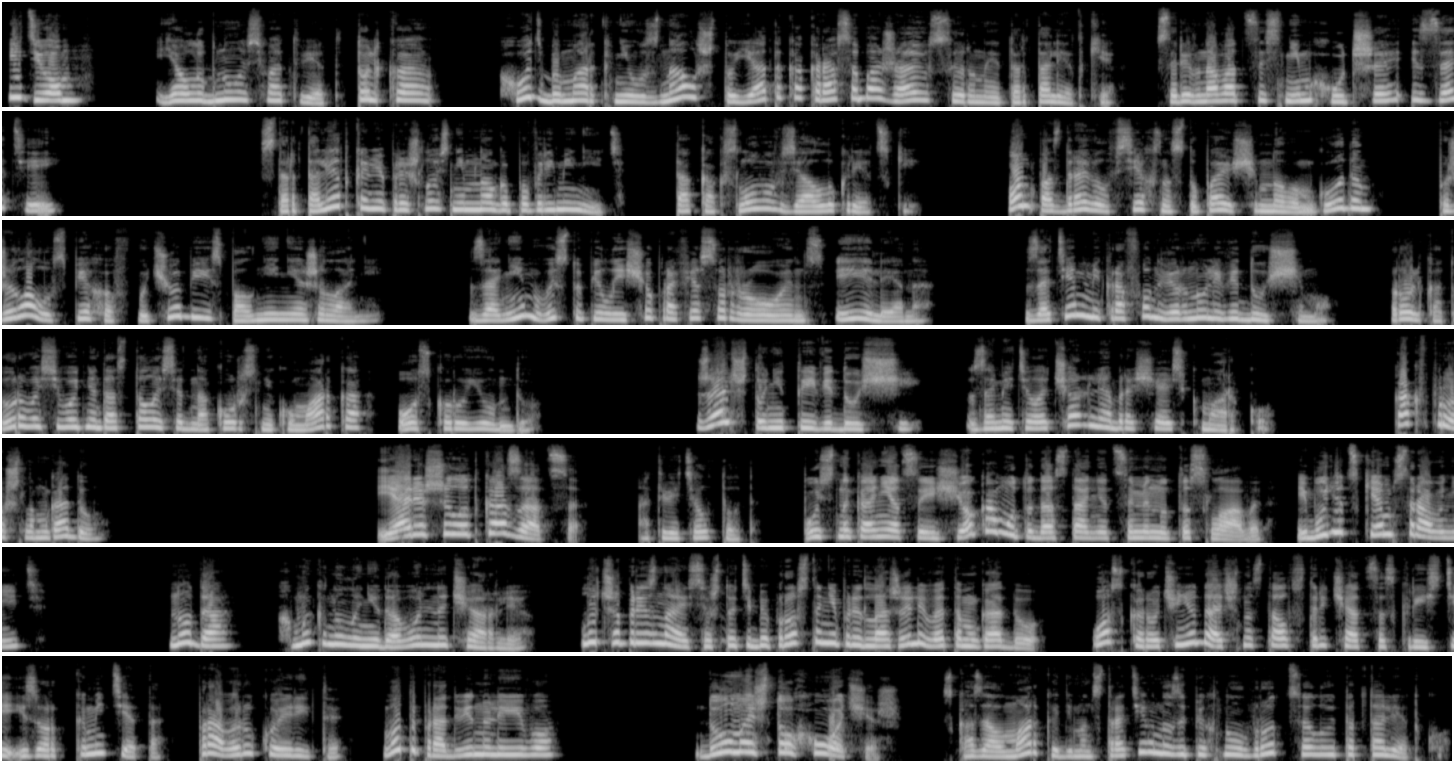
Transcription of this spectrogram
Идем. Я улыбнулась в ответ. Только хоть бы Марк не узнал, что я-то как раз обожаю сырные тарталетки. Соревноваться с ним худшее из затей. С тарталетками пришлось немного повременить, так как слово взял Лукрецкий. Он поздравил всех с наступающим Новым годом, пожелал успехов в учебе и исполнения желаний. За ним выступил еще профессор Роуэнс и Елена. Затем микрофон вернули ведущему, роль которого сегодня досталась однокурснику Марка Оскару Юнду. «Жаль, что не ты ведущий», — заметила Чарли, обращаясь к Марку. «Как в прошлом году». «Я решил отказаться», — ответил тот. «Пусть, наконец, и еще кому-то достанется минута славы, и будет с кем сравнить». «Ну да», — хмыкнула недовольно Чарли. «Лучше признайся, что тебе просто не предложили в этом году. Оскар очень удачно стал встречаться с Кристи из оргкомитета, правой рукой Риты. Вот и продвинули его». «Думай, что хочешь», — сказал Марк и демонстративно запихнул в рот целую тарталетку.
